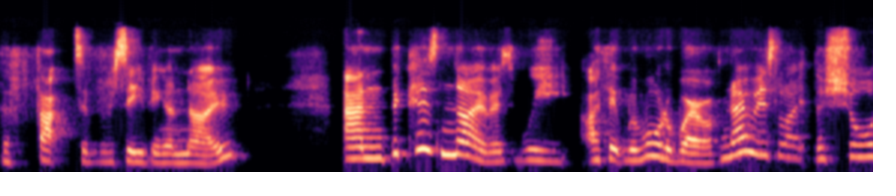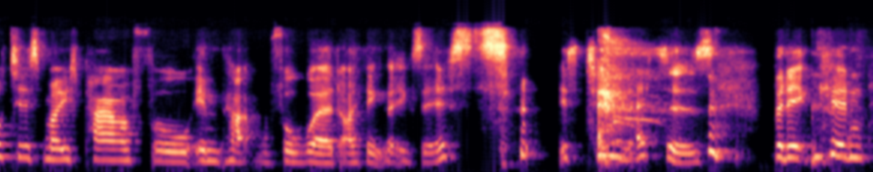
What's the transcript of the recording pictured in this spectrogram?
the fact of receiving a no. And because no, as we, I think we're all aware of, no is like the shortest, most powerful, impactful word I think that exists. it's two letters, but it can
